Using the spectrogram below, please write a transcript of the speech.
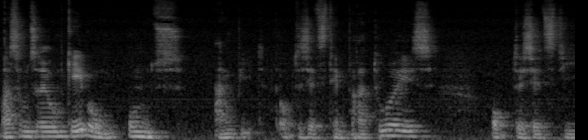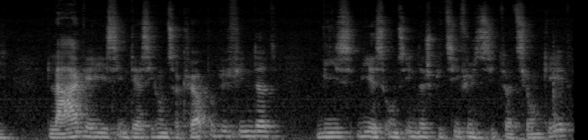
was unsere Umgebung uns anbietet. Ob das jetzt Temperatur ist, ob das jetzt die Lage ist, in der sich unser Körper befindet, wie es, wie es uns in der spezifischen Situation geht,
